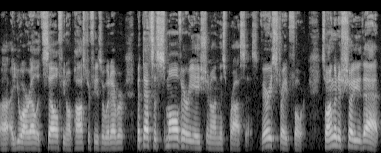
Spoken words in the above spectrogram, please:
uh, a URL itself, you know, apostrophes or whatever, but that's a small variation on this process. Very straightforward. So I'm going to show you that.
